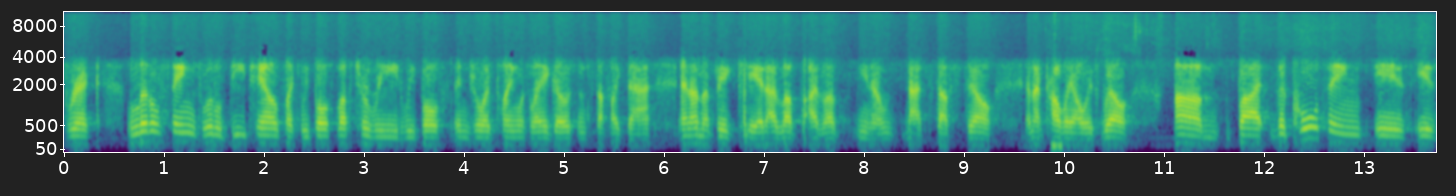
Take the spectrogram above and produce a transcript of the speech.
Brick, little things, little details like we both love to read, we both enjoy playing with Legos and stuff like that. And I'm a big kid. I love I love, you know, that stuff still, and I probably always will. Um, but the cool thing is is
